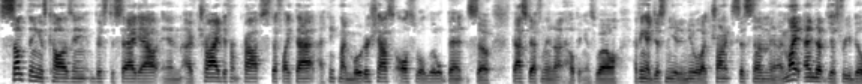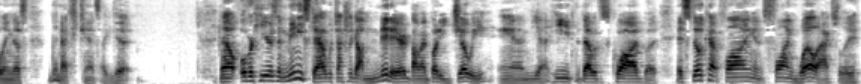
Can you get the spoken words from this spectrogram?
Something is causing this to sag out, and I've tried different props, stuff like that. I think my motor shaft's also a little bent, so that's definitely not helping as well. I think I just need a new electronic system, and I might end up just rebuilding this the next chance I get. Now, over here is a mini scout, which actually got mid-aired by my buddy Joey, and yeah, he did that with his quad, but it still kept flying, and it's flying well, actually,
